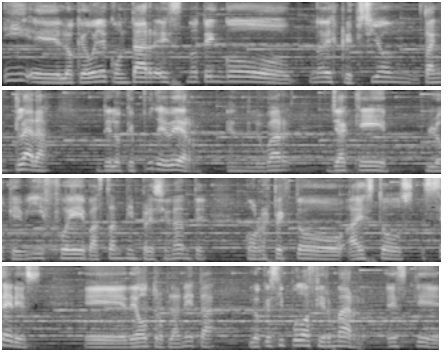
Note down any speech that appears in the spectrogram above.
y eh, lo que voy a contar es no tengo una descripción tan clara de lo que pude ver en el lugar ya que lo que vi fue bastante impresionante con respecto a estos seres eh, de otro planeta. Lo que sí puedo afirmar es que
